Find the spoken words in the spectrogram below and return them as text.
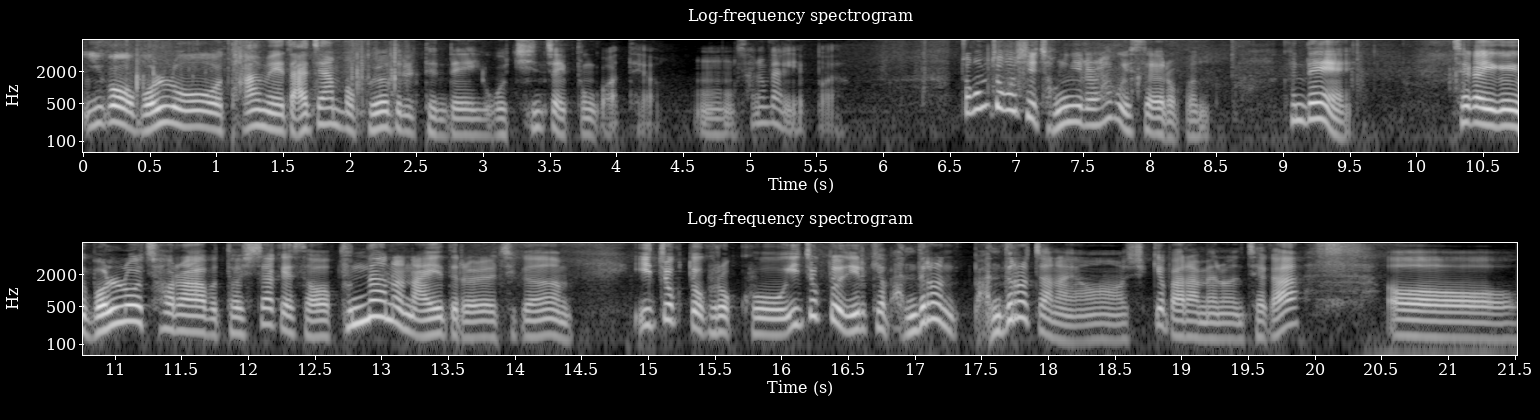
이거 뭘로 다음에 낮에 한번 보여드릴 텐데, 이거 진짜 이쁜 것 같아요. 음, 상당히 예뻐요. 조금 조금씩 정리를 하고 있어요, 여러분. 근데 제가 이거 멀로 쳐라부터 시작해서 분나는 아이들을 지금 이쪽도 그렇고 이쪽도 이렇게 만들어 만들었잖아요. 쉽게 말하면은 제가 어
